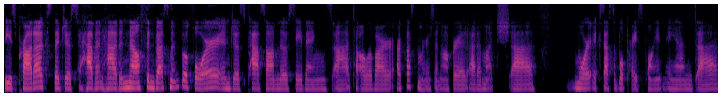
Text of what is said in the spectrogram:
these products that just haven't had enough investment before and just pass on those savings uh, to all of our, our customers and offer it at a much uh, more accessible price point and uh,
